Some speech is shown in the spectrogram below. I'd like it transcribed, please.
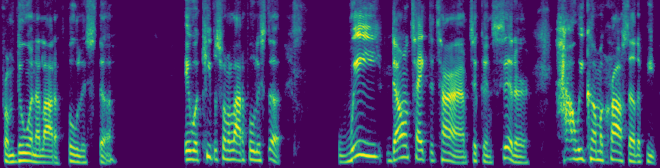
from doing a lot of foolish stuff. It would keep us from a lot of foolish stuff. We don't take the time to consider how we come across other people.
